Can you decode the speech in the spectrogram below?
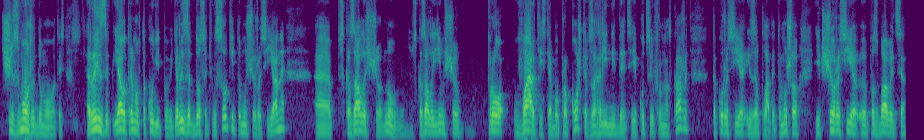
чи зможуть домовитись? Ризик, я отримав таку відповідь: ризик досить високий, тому що росіяни е, сказали, що ну сказали їм, що про вартість або про кошти взагалі не йдеться. Яку цифру нас кажуть, таку Росія і заплатить. Тому що якщо Росія е, позбавиться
